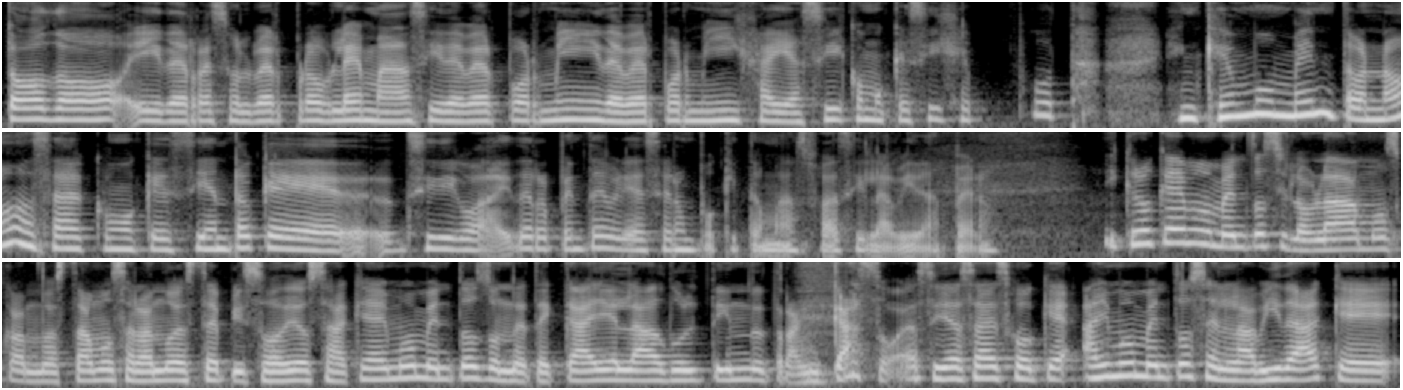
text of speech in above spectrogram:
todo y de resolver problemas y de ver por mí y de ver por mi hija y así como que sí dije, puta, ¿en qué momento, no? O sea, como que siento que sí digo, ay, de repente debería ser un poquito más fácil la vida, pero... Y creo que hay momentos, y lo hablábamos cuando estábamos hablando de este episodio, o sea, que hay momentos donde te cae el adulting de trancazo. Así ya sabes, como que hay momentos en la vida que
